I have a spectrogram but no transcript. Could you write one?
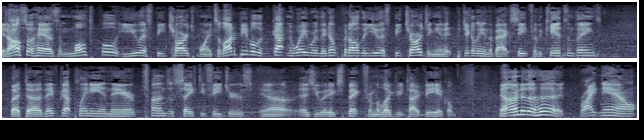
It also has multiple USB charge points. A lot of people have gotten away where they don't put all the USB charging in it, particularly in the back seat for the kids and things. But uh, they've got plenty in there, tons of safety features, uh, as you would expect from a luxury type vehicle. Now, under the hood, right now,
